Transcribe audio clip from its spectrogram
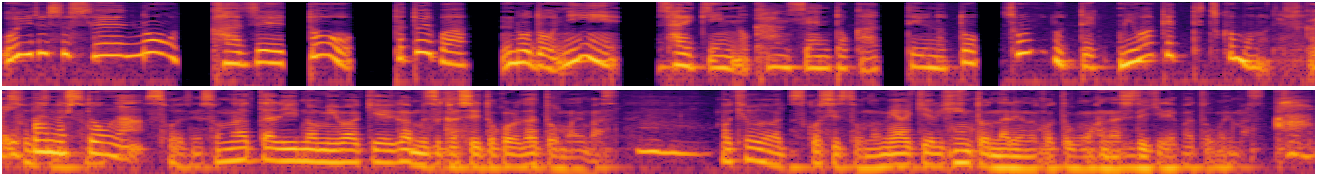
ウイルス性の風邪と、例えば喉に細菌の感染とかっていうのと、そういうのって見分けってつくものですか、一般の人がそうですね。そのあたりの見分けが難しいところだと思います。うん、まあ、今日は少しその見分けるヒントになるようなこともお話しできればと思います。あ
